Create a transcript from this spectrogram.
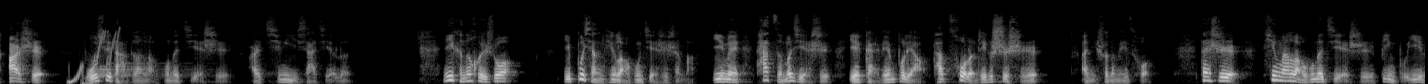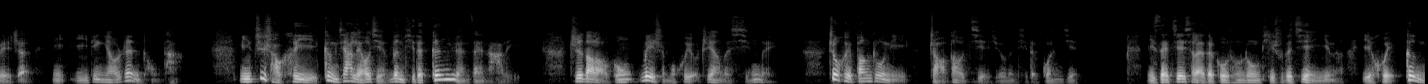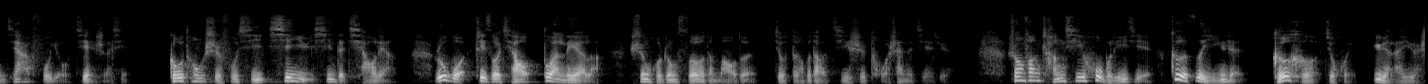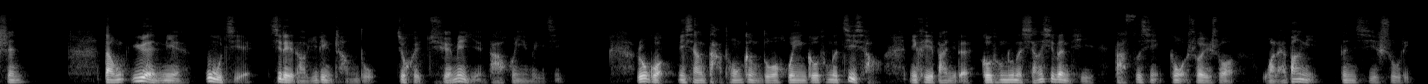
二是，不去打断老公的解释而轻易下结论。你可能会说，你不想听老公解释什么，因为他怎么解释也改变不了他错了这个事实。啊，你说的没错。但是听完老公的解释，并不意味着你一定要认同他，你至少可以更加了解问题的根源在哪里，知道老公为什么会有这样的行为，这会帮助你找到解决问题的关键。你在接下来的沟通中提出的建议呢，也会更加富有建设性。沟通是夫妻心与心的桥梁，如果这座桥断裂了，生活中所有的矛盾就得不到及时妥善的解决，双方长期互不理解，各自隐忍。隔阂就会越来越深，当怨念、误解积累到一定程度，就会全面引发婚姻危机。如果你想打通更多婚姻沟通的技巧，你可以把你的沟通中的详细问题发私信跟我说一说，我来帮你分析梳理。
